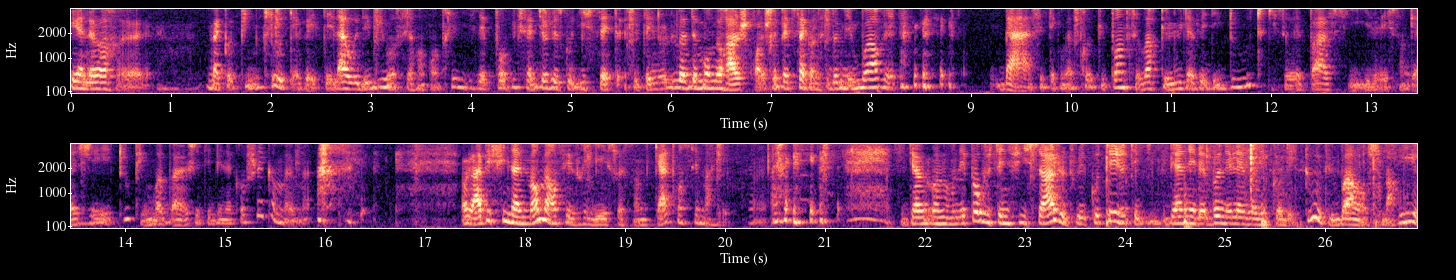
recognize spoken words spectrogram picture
et alors, euh, ma copine Claude, qui avait été là au début, on s'est rencontrés, disait pourvu que ça dure jusqu'au 17. C'était une loi de mon oral, je crois. Je répète ça comme de mémoire, mais bah, c'était quand même préoccupant de savoir que lui, il avait des doutes, qu'il ne savait pas s'il allait s'engager et tout. Puis moi, bah, j'étais bien accrochée quand même. voilà, puis finalement, bah, en février 64, on s'est mariés. c'était à mon époque, j'étais une fille sage de tous les côtés, j'étais bien élève, bonne élève à l'école et tout. Et puis bah, on se marie,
